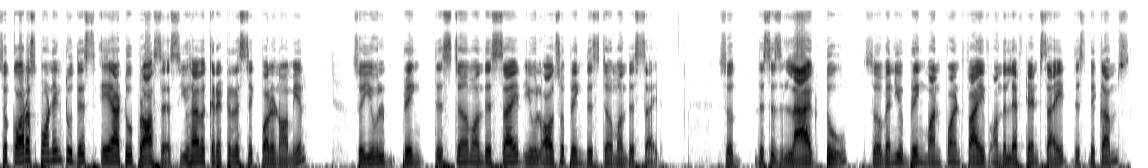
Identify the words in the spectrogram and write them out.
So corresponding to this AR2 process, you have a characteristic polynomial. So you will bring this term on this side, you will also bring this term on this side. So this is lag 2. So when you bring 1.5 on the left hand side, this becomes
